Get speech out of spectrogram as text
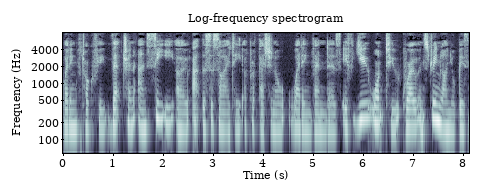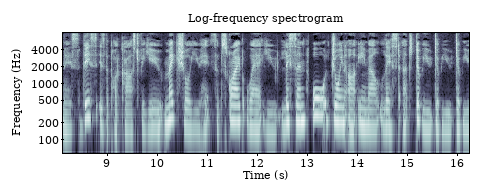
wedding photography veteran and CEO at the Society of Professional Wedding Vendors. If you want to grow and streamline your business, this is the podcast for you. Make sure you hit subscribe where you listen or join our email list at www.spw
